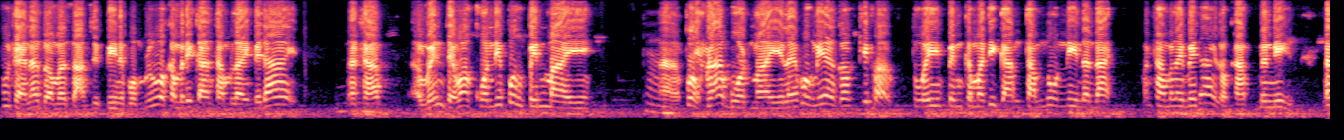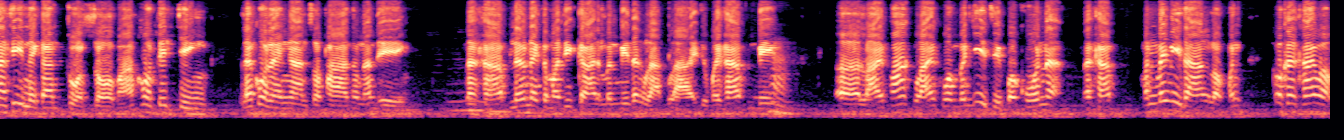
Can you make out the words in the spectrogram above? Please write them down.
ผู้แทนราษฎรมาสามสิบปีเนี่ยผมรู้ว่ากรรมาธิการทำอะไรไม่ได้นะครับเอ่อเว้นแต่ว่าคนที่เพิ่งเป็นใหม่ค่ะอ่าพวกพระบวชใหม่อะไรพวกเนี้ยก็คิดว่าตัวเองเป็นกรรมาธิการทำนู่นนี่นั่นได้ มันทำอะไรไม่ได้หรอกครับ มันมีหน้าที่ในการตรวจสอบหาข้อเท็จจริง และก็รายงานสภาเท่านั้นเองนะครับ แล้วในกรรมาธิการมันมีตั้งหลากหลายถูกไหมครับ มีค่ะเอ่อหลายพักหลายคนเป็นยี่สิบกว่าคนน่ะนะครับ มันไม่มีทางหรอกมันก็คล้ายๆว่า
